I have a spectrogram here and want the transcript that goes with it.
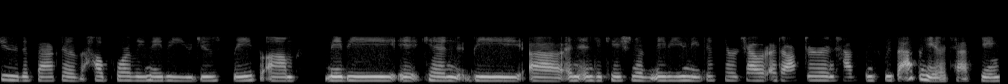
to the fact of how poorly maybe you do sleep. Um, maybe it can be uh, an indication of maybe you need to search out a doctor and have some sleep apnea testing,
